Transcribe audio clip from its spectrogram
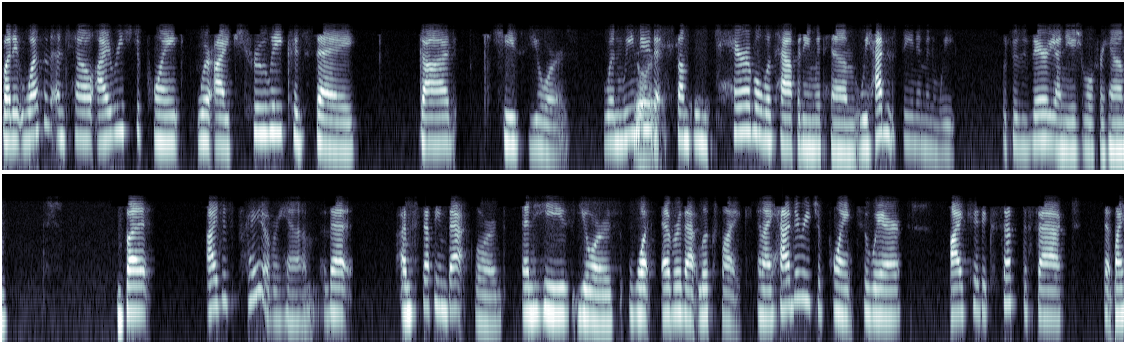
but it wasn't until I reached a point where I truly could say, God, He's yours when we knew that something terrible was happening with him, we hadn't seen him in weeks, which was very unusual for him. But I just prayed over him that I'm stepping back, Lord, and he's yours, whatever that looks like. And I had to reach a point to where I could accept the fact that my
